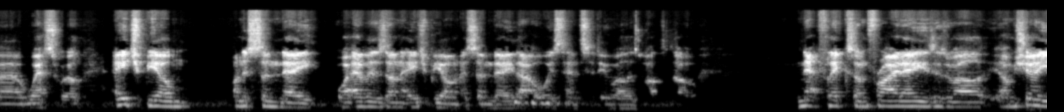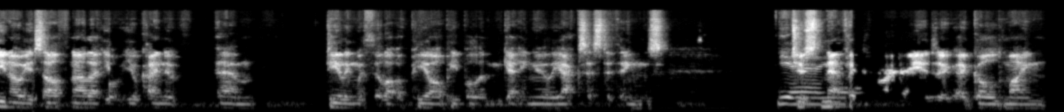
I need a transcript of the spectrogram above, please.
Uh, Westworld, HBO on a Sunday, whatever's on HBO on a Sunday, that always tends to do well as well. So Netflix on Fridays as well. I'm sure you know yourself now that you're, you're kind of um, dealing with a lot of PR people and getting early access to things. Yeah, just Netflix yeah. Friday is a, a gold mine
